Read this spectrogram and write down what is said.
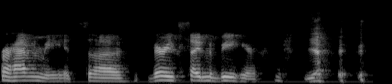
for having me. It's uh, very exciting to be here. Yeah.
